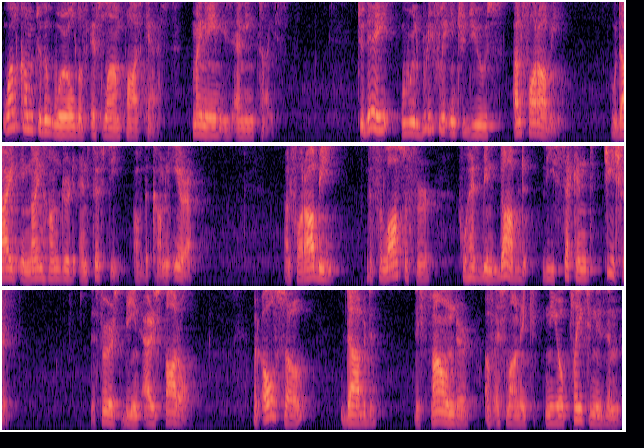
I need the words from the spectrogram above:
Welcome to the World of Islam podcast. My name is Amin Tais. Today we will briefly introduce Al Farabi, who died in 950 of the Common Era. Al Farabi, the philosopher who has been dubbed the second teacher, the first being Aristotle, but also dubbed the founder of Islamic Neoplatonism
